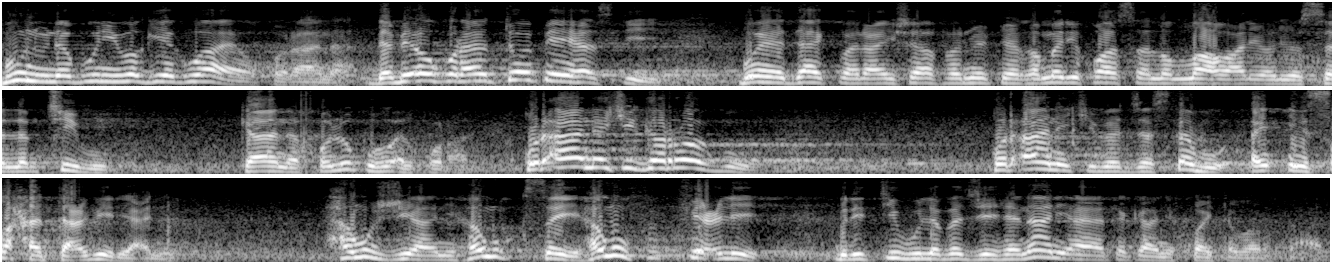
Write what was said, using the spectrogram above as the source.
بوون و نەبوونی وەک یەکوایە و قورآە دەبێ ئەو قورآن تۆ پێی هەستی بۆیە دایکمان عیشا فەرمی پێغەمەری خواسە لە الله عليه وسلم چی بوو كان خلقه القرآن قورآانێکی گەڕۆک بوو قورآانێکی بەجەستە بوو ئەین صح التعبیر یعنی هەموو ژیانی هەموو قسەی هەموو فعلی بریتی بوو لە بەجێهێنانی ئاەتەکانی خی تەبارتەعاال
